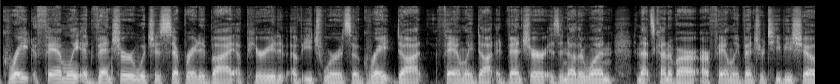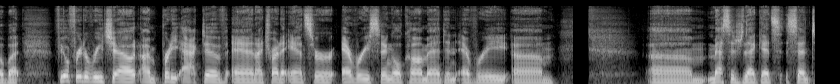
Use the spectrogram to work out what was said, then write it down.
Great Family Adventure, which is separated by a period of each word. So great dot family dot adventure is another one and that's kind of our, our family adventure tv show but feel free to reach out i'm pretty active and i try to answer every single comment and every um, um, message that gets sent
